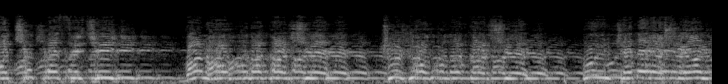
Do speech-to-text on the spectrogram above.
açık ve seçik Van halkına karşı, Kürt halkına karşı, bu ülkede yaşayan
